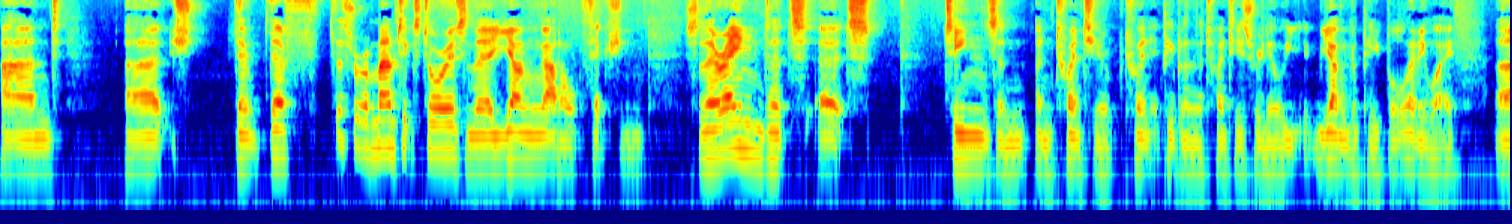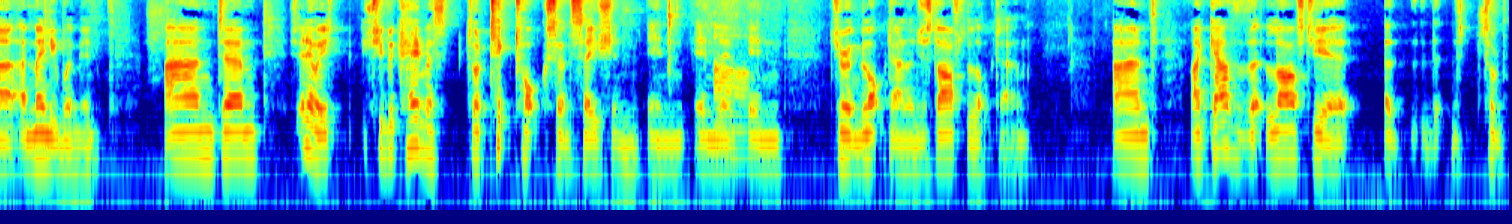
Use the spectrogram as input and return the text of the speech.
and uh, sh- they're, they're they're romantic stories and they're young adult fiction. So they're aimed at at teens and, and 20, or 20 people in their 20s, really, or younger people anyway, uh, and mainly women. And um, anyway, she became a sort of TikTok sensation in in the, Ah. in during lockdown and just after lockdown. And I gather that last year, uh, the, the, sort of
